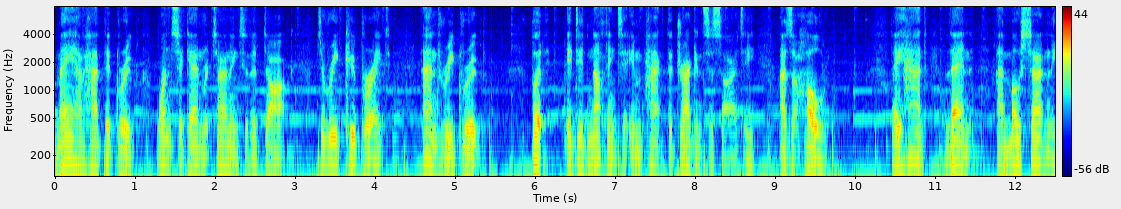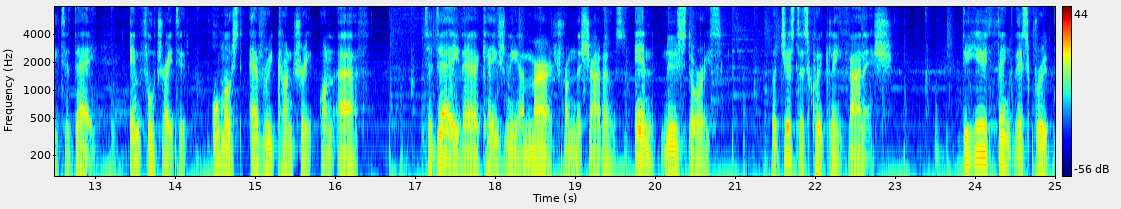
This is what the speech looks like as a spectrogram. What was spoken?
may have had the group once again returning to the dark to recuperate and regroup, but it did nothing to impact the Dragon Society as a whole. They had then and most certainly today infiltrated almost every country on earth. Today they occasionally emerge from the shadows in news stories, but just as quickly vanish. Do you think this group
